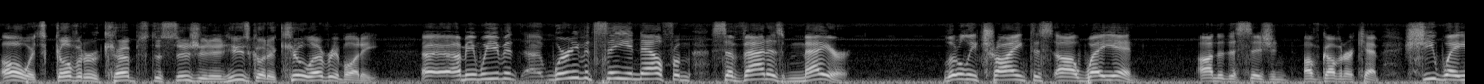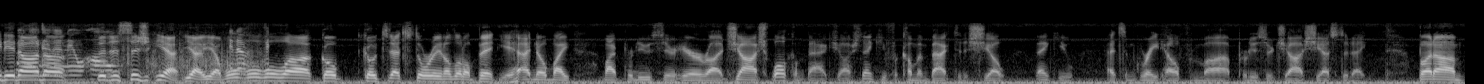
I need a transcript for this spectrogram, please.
Oh, it's Governor Kemp's decision, and he's going to kill everybody. Uh, I mean, we even uh, we're even seeing now from Savannah's mayor, literally trying to uh, weigh in on the decision of Governor Kemp. She weighed in We on uh, the decision. Yeah, yeah, yeah. We'll we'll, we'll uh, go go to that story in a little bit. Yeah, I know my my producer here, uh, Josh. Welcome back, Josh. Thank you for coming back to the show. Thank you. Had some great help from uh, producer Josh yesterday. But um,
